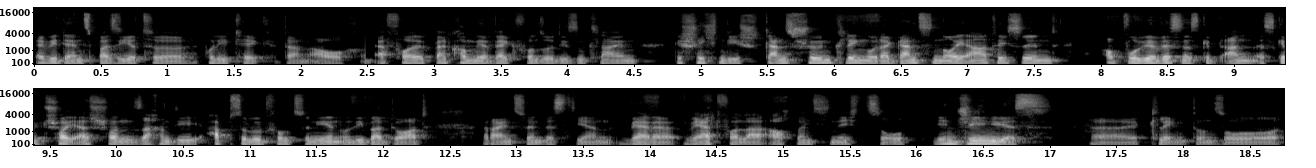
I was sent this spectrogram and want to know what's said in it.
evidenzbasierte Politik dann auch erfolgt. Dann kommen wir weg von so diesen kleinen Geschichten, die ganz schön klingen oder ganz neuartig sind, obwohl wir wissen, es gibt, an, es gibt schon erst schon Sachen, die absolut funktionieren und lieber dort rein zu investieren, wäre wertvoller, auch wenn es nicht so ingenious äh, klingt und so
